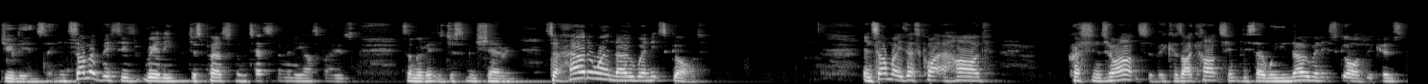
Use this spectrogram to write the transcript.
Julian's thing. And some of this is really just personal testimony, I suppose. Some of it is just me sharing. So, how do I know when it's God? In some ways, that's quite a hard question to answer because I can't simply say, well, you know when it's God because,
